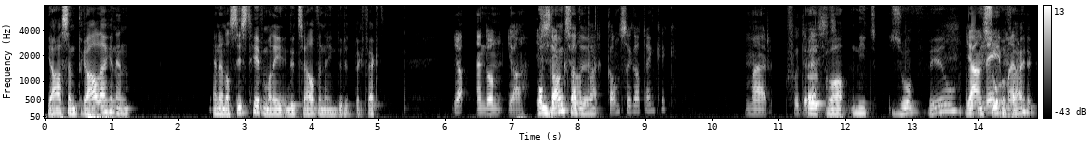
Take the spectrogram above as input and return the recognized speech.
ja, centraal leggen en, en een assist geven. Maar nee, hij doet het zelf en hij doet het perfect. Ja, en dan, ja. Ondanks dat een de- paar kansen gehad, denk ik. Maar voor de Eh, rest, wat, niet zoveel. Ja, niet nee, zo maar- gevaarlijk.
